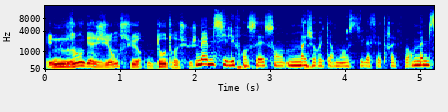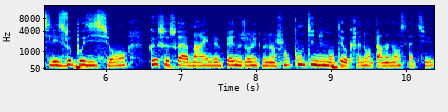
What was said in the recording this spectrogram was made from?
et nous engagions sur d'autres sujets. Même si les Français sont majoritairement hostiles à cette réforme, même si les oppositions, que ce soit Marine Le Pen ou Jean-Luc Mélenchon, continuent de monter au créneau en permanence là-dessus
